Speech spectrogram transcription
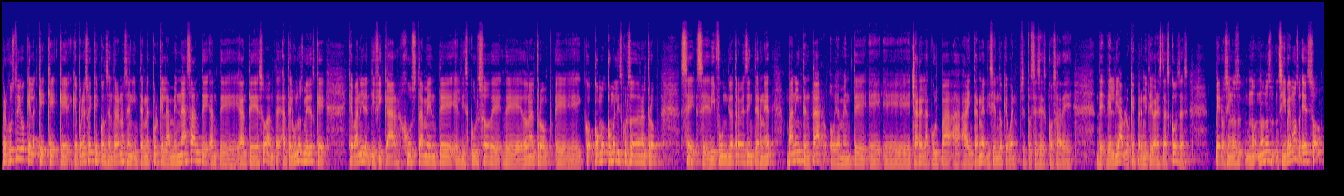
Pero justo digo que, que, por eso hay que concentrarnos en Internet, porque la amenaza ante, ante, ante eso, ante, algunos medios que, van a identificar justamente el discurso de, Donald Trump, eh, cómo, el discurso de Donald Trump se, difundió a través de Internet, van a intentar, obviamente, eh, eh, echarle la culpa a, Internet, diciendo que, bueno, pues entonces es cosa de, del diablo que permite llevar estas cosas. Pero si, nos, no, nos, si vemos eso,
